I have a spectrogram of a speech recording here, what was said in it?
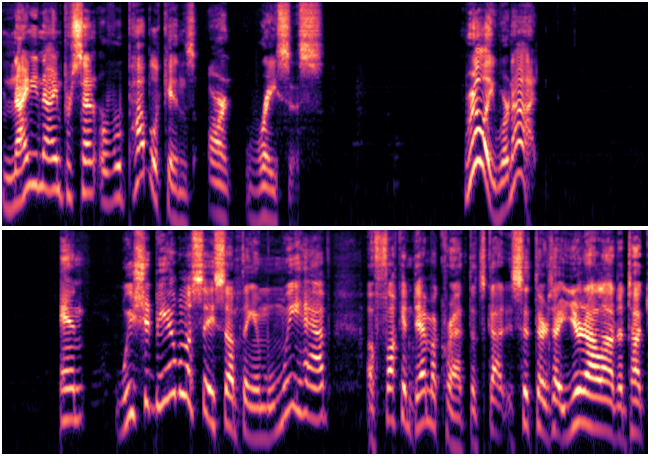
99% of Republicans aren't racists. Really, we're not. And we should be able to say something. And when we have a fucking Democrat that's got to sit there and say, you're not allowed to talk,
